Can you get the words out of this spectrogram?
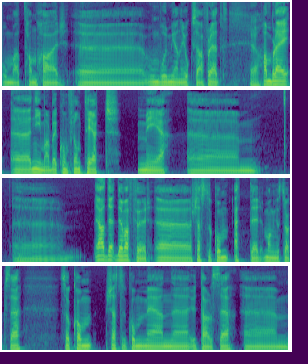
om at han har øh, Om hvor mye han har juksa. For at Ja. han ble, øh, Niemann ble konfrontert med øh, eh, Ja, det, det var før. Uh, Chester kom etter Magnus trakk seg. Så kom Chester kom med en uh, uttalelse. Uh,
